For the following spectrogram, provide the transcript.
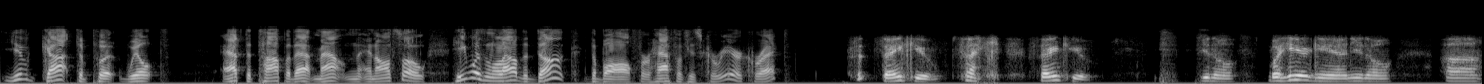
you've got to put Wilt at the top of that mountain, and also he wasn't allowed to dunk the ball for half of his career, correct? Thank you, thank, thank you. You know, but here again, you know, uh,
